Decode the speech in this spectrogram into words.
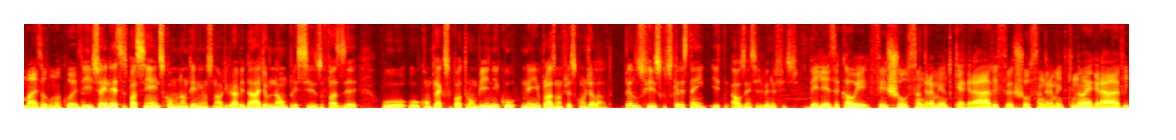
Mais alguma coisa? Isso. Aí nesses pacientes, como não tem nenhum sinal de gravidade, eu não preciso fazer o, o complexo protrombínico nem o plasma fresco congelado, pelos riscos que eles têm e ausência de benefício. Beleza, Cauê. Fechou o sangramento que é grave, fechou o sangramento que não é grave.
